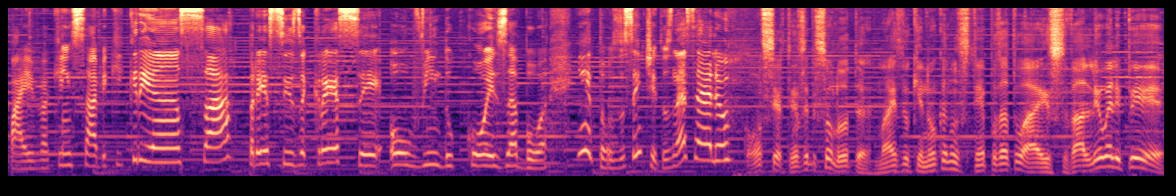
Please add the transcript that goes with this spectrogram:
Paiva. Quem sabe que criança precisa crescer ouvindo coisa boa. E em todos os sentidos, né, Célio? Com certeza absoluta, mais do que nunca nos tempos atuais. Valeu, LP!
